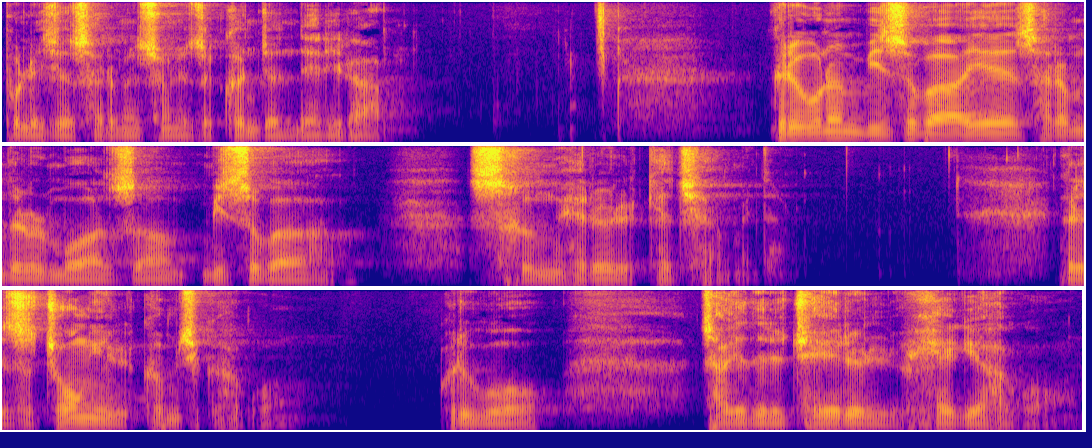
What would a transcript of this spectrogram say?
블레셋 사람의 손에서 건져내리라. 그리고는 미스바의 사람들을 모아서 미스바 성회를 개최합니다. 그래서 종일 금식하고 그리고 자기들의 죄를 회개하고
